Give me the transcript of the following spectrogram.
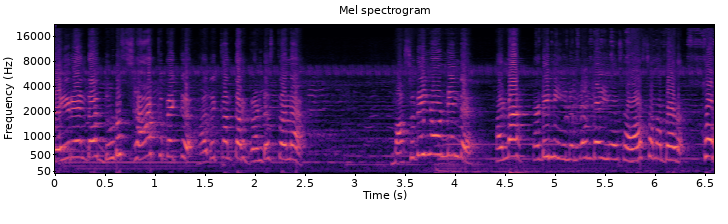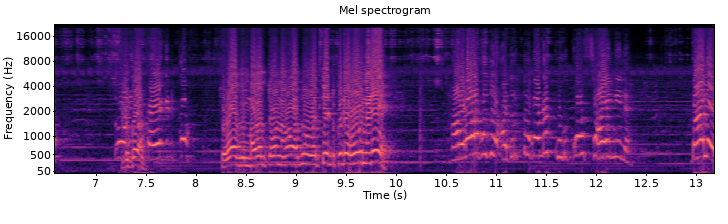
ಧೈರ್ಯದಿಂದ ದುಡ್ಡು ಸಾಕ್ಬೇಕು. ಅದಕ್ಕಂತಾರ ಗಂಡಸ್ತನ. ಮಸಡಿ ನೋಡ್ನಿಂದ. ಅಣ್ಣ ನಡಿ ನೀ ಇನ್ನು ಮುಂದೆ ಇವ ಸವಾಸನ ಬೇಡ. ಹೋ ಇಟ್ಕೋ. ಇಟ್ಕೋ ತಗೋದು ಮೊದಲು ತಗೊಂಡು ಅದನ್ನ ಕಡೆ ಹೋಗಿ ನಡಿ. ಹಾಳಾಗೋದು ಅದ್ರ ತಗೊಂಡೆ ಕುಡ್ಕೊಂಡ್ ಸಾಯ್ ನೀನು. ಬಾಲೆ.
